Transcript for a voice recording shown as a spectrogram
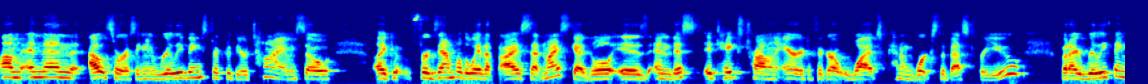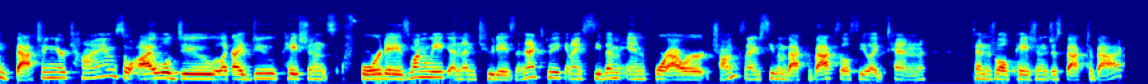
Um, and then outsourcing and really being strict with your time. So like for example the way that i set my schedule is and this it takes trial and error to figure out what kind of works the best for you but I really think batching your time. So I will do like I do patients four days one week and then two days the next week, and I see them in four hour chunks, and I see them back to back. So I'll see like 10, 10 to 12 patients just back to back.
